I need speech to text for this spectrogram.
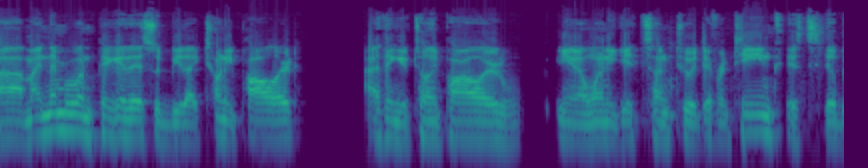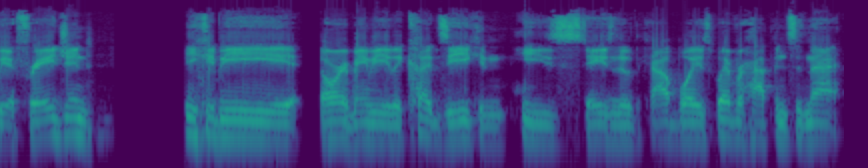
uh, my number one pick of this would be like Tony Pollard. I think if Tony Pollard, you know, when he gets onto a different team, because he'll be a free agent, he could be, or maybe they cut Zeke and he stays with the Cowboys, whatever happens in that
